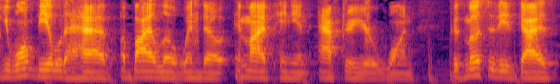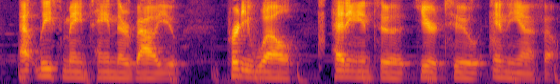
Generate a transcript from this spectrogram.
you won't be able to have a buy low window, in my opinion, after year one, because most of these guys at least maintain their value pretty well heading into year two in the NFL.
